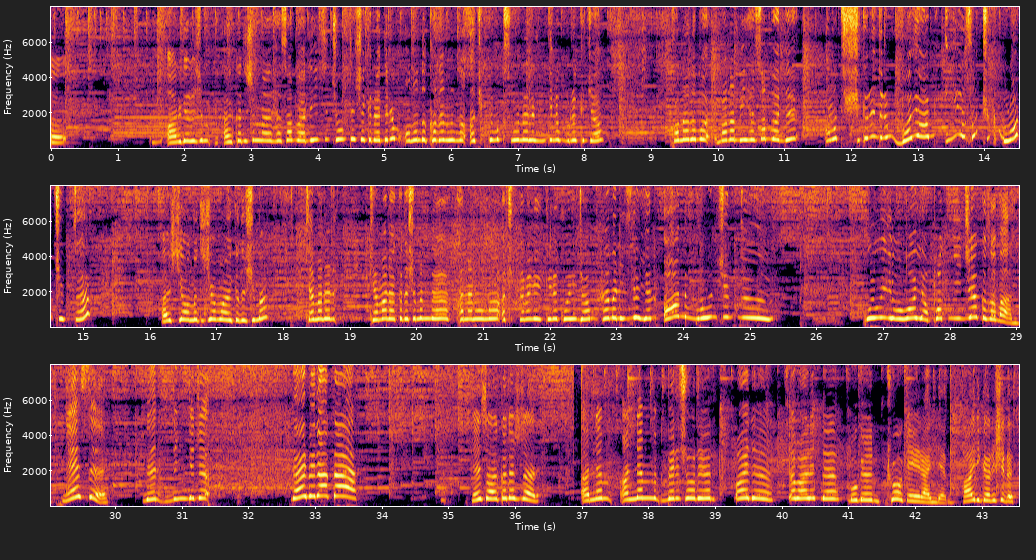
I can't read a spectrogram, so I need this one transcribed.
Arkadaşım arkadaşım hesap verdiği için çok teşekkür ederim. Onun da kanalını açıklama kısmına linkini bırakacağım. Kanala ba- bana bir hesap verdi. Ama teşekkür ederim. Bayağı iyi hesap çünkü Murat çıktı. Her şeyi anlatacağım arkadaşıma. Kemal, Kemal arkadaşımın da kanalını açıklama linkine koyacağım. Hemen izleyin. Abi Murat çıktı. Bu video var ya patlayacak o zaman. Neyse. Dün, dün gece... Dur bir dakika. Neyse arkadaşlar. Annem annem beni çağırıyor. Haydi sabahletle. Bugün çok eğlendim. Haydi görüşürüz.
